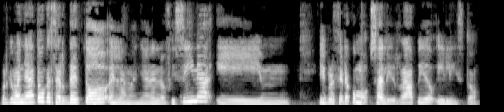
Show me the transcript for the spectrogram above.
porque mañana tengo que hacer de todo en la mañana en la oficina y, y prefiero como salir rápido y listo.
